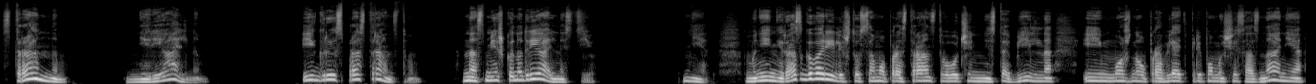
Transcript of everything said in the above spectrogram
странным, нереальным. Игры с пространством, насмешка над реальностью. Нет, мне не раз говорили, что само пространство очень нестабильно и им можно управлять при помощи сознания,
